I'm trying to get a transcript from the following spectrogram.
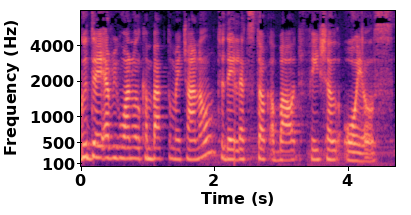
Good day everyone, welcome back to my channel. Today let's talk about facial oils.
